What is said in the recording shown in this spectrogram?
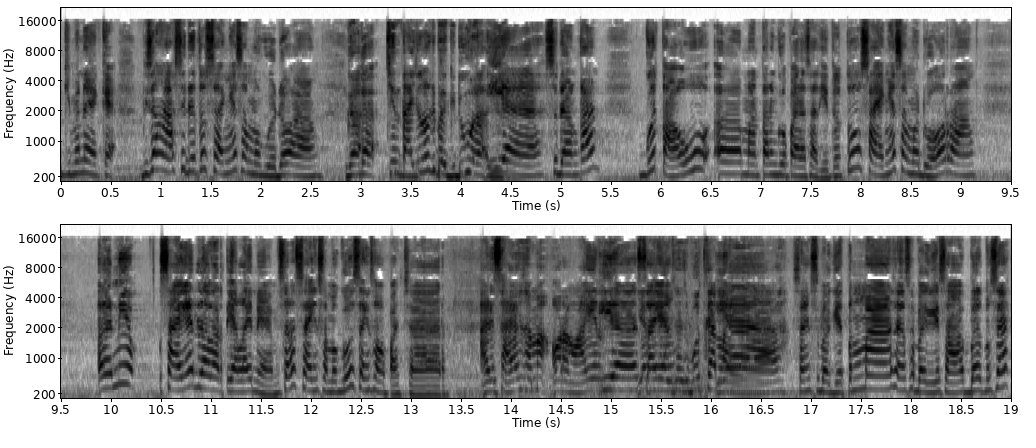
gimana ya kayak bisa ngasih dia tuh sayangnya sama gue doang Nggak, cinta aja lo dibagi dua gitu. iya sedangkan gue tahu eh, mantan gue pada saat itu tuh sayangnya sama dua orang Eh, ini sayangnya dalam arti yang lain ya misalnya sayang sama gue sayang sama pacar Ada sayang sama orang lain. Iya, yang sayang bisa sebutkan lah iya, ya. Sayang sebagai teman, sayang sebagai sahabat. Maksudnya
